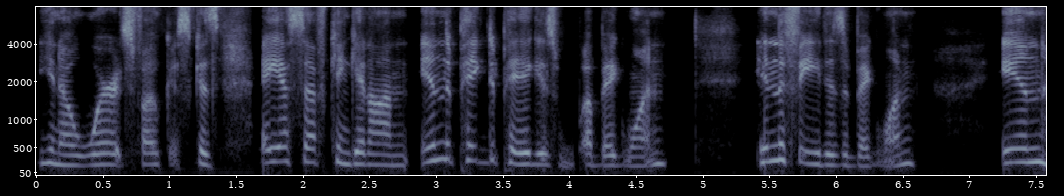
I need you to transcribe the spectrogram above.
you know, where it's focused because ASF can get on in the pig to pig is a big one in the feed is a big one. In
